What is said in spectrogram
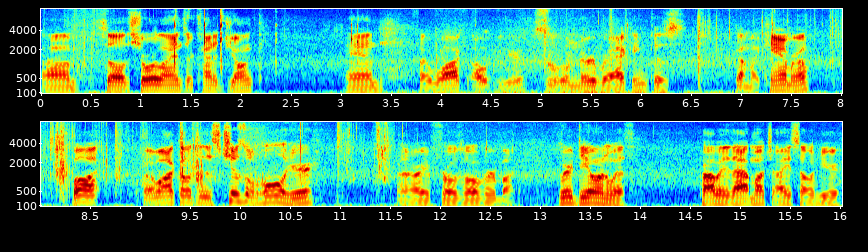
Um, so the shorelines are kind of junk. And if I walk out here, it's a little nerve wracking because got my camera. But if I walk out to this chiseled hole here, I already froze over, but we're dealing with probably that much ice out here.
